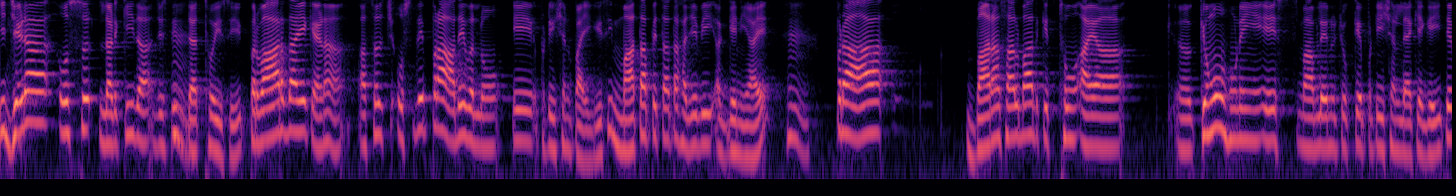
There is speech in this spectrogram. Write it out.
ਕਿ ਜਿਹੜਾ ਉਸ ਲੜਕੀ ਦਾ ਜਿਸ ਦੀ ਡੈਥ ਹੋਈ ਸੀ ਪਰਿਵਾਰ ਦਾ ਇਹ ਕਹਿਣਾ ਅਸਲ 'ਚ ਉਸ ਦੇ ਭਰਾ ਦੇ ਵੱਲੋਂ ਇਹ ਪਟੀਸ਼ਨ ਪਾਈ ਗਈ ਸੀ। ਮਾਤਾ ਪਿਤਾ ਤਾਂ ਹਜੇ ਵੀ ਅੱਗੇ ਨਹੀਂ ਆਏ। ਹੂੰ। ਭਰਾ 12 ਸਾਲ ਬਾਅਦ ਕਿੱਥੋਂ ਆਇਆ ਕਿਉਂ ਹੁਣੇ ਇਸ ਮਾਮਲੇ ਨੂੰ ਚੁੱਕ ਕੇ ਪਟੀਸ਼ਨ ਲੈ ਕੇ ਗਈ ਤੇ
